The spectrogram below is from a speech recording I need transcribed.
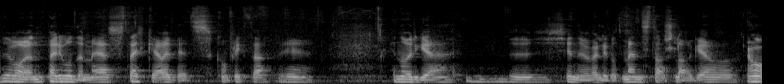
det var en periode med sterke arbeidskonflikter i, i Norge. Du kjenner jo veldig godt Menstadslaget. Og ja.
